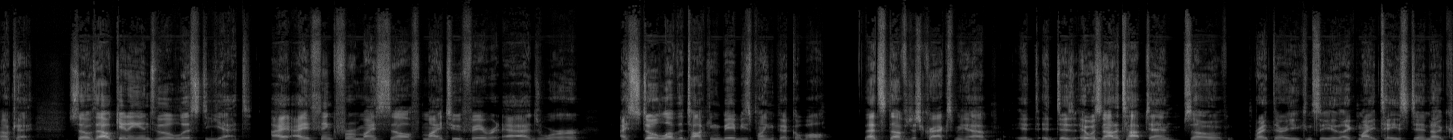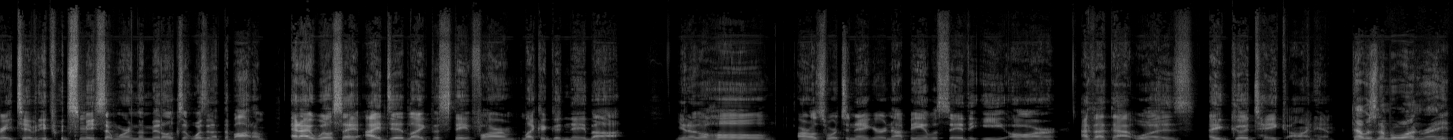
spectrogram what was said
Okay. So without getting into the list yet, I, I think for myself, my two favorite ads were I still love the talking babies playing pickleball. That stuff just cracks me up. It it it was not a top ten, so right there you can see like my taste in uh, creativity puts me somewhere in the middle because it wasn't at the bottom. And I will say I did like the State Farm like a good neighbor. You know the whole Arnold Schwarzenegger not being able to say the er. I thought that was a good take on him. That was number one, right?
